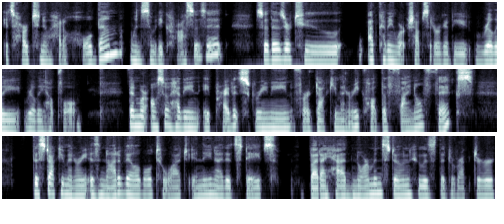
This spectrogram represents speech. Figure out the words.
It's hard to know how to hold them when somebody crosses it. So those are two upcoming workshops that are going to be really, really helpful. Then we're also having a private screening for a documentary called The Final Fix. This documentary is not available to watch in the United States, but I had Norman Stone, who is the director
